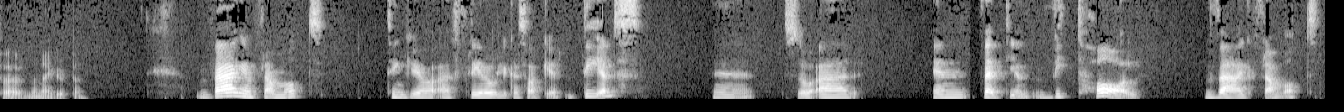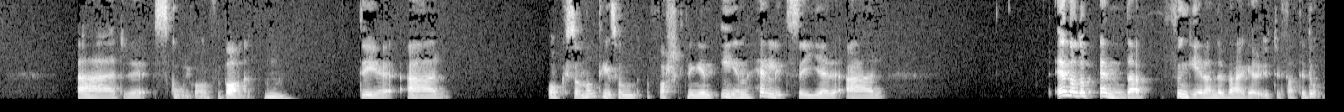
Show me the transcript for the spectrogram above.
för den här gruppen? Vägen framåt tänker jag är flera olika saker. Dels eh, så är en verkligen vital väg framåt är skolgång för barnen. Mm. Det är också någonting som forskningen enhälligt säger är en av de enda fungerande vägar ut ur fattigdom.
